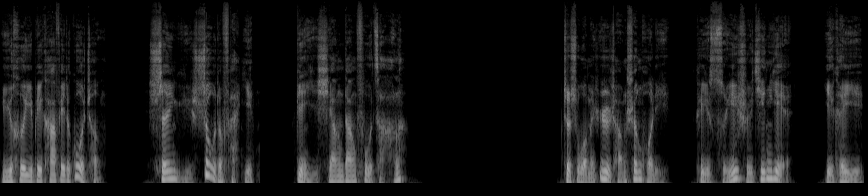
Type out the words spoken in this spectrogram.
与喝一杯咖啡的过程，身与受的反应便已相当复杂了。这是我们日常生活里可以随时经验，也可以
